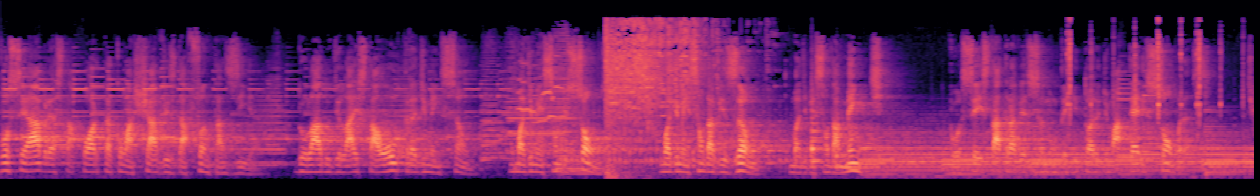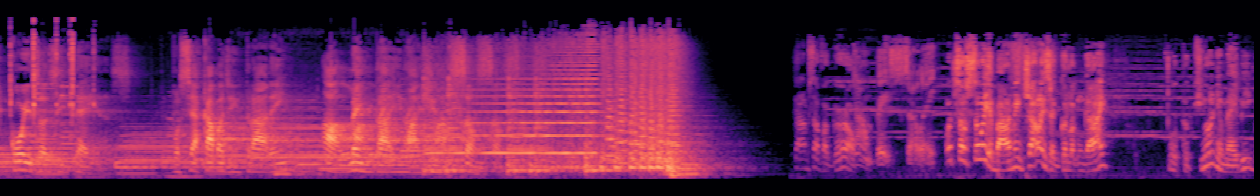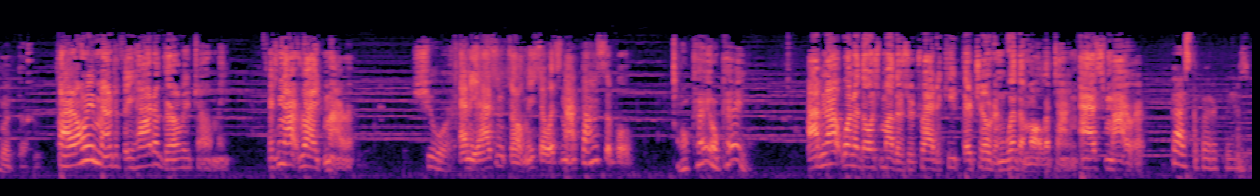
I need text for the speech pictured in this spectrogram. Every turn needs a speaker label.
Speaker 1: Você abre esta porta com as chaves da fantasia. Do lado de lá está outra dimensão. Uma dimensão de sons, uma dimensão da visão, uma dimensão da mente. Você está atravessando um território de matéria e sombras, de coisas e ideias. Você acaba de entrar em Além da Imaginação.
Speaker 2: Got himself a girl.
Speaker 3: Don't be silly.
Speaker 2: What's so silly about it? I mean, Charlie's a good-looking guy. A little peculiar, maybe, but uh,
Speaker 3: I only meant if he had a girl, he told me. Isn't that right, Myra?
Speaker 4: Sure.
Speaker 3: And he hasn't told me, so it's not possible.
Speaker 2: okay, okay.
Speaker 3: I'm not one of those mothers who try to keep their children with them all the time. Ask Myra.
Speaker 4: Pass the butter, please.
